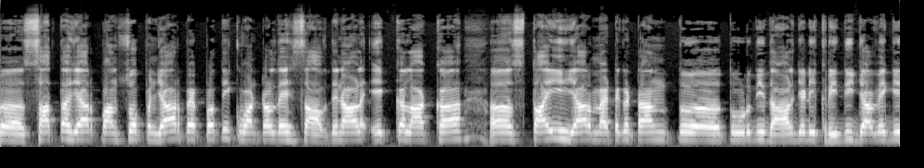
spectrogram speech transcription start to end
7550 ਰੁਪਏ ਪ੍ਰਤੀ ਕੁਇੰਟਲ ਦੇ ਹਿਸਾਬ ਦੇ ਨਾਲ 1 ਲੱਖ ਅ, 27000 ਮੈਟ੍ਰਿਕ ਟਨ ਤ- ਤੂੜ ਦੀ ਦਾਲ ਜਿਹੜੀ ਖਰੀਦੀ ਜਾਵੇਗੀ।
